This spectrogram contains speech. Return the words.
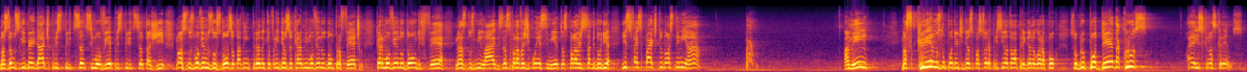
Nós damos liberdade para o Espírito Santo se mover, para o Espírito Santo agir. Nós nos movemos nos dons. Eu estava entrando aqui, eu falei, Deus, eu quero me mover no dom profético, quero mover no dom de fé, nas dos milagres, nas palavras de conhecimento, nas palavras de sabedoria. Isso faz parte do nosso DNA. Amém? Nós cremos no poder de Deus. A pastora Priscila estava pregando agora há pouco sobre o poder da cruz. É isso que nós cremos.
